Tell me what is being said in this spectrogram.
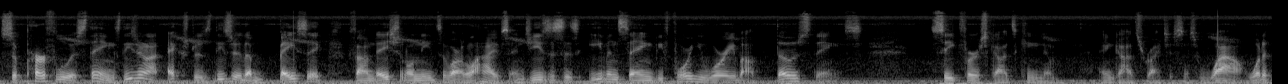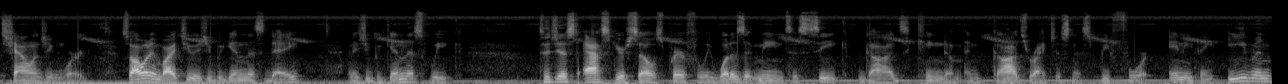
superfluous things. These are not extras. These are the basic foundational needs of our lives. And Jesus is even saying, before you worry about those things, seek first God's kingdom and God's righteousness. Wow, what a challenging word. So I would invite you as you begin this day and as you begin this week to just ask yourselves prayerfully what does it mean to seek God's kingdom and God's righteousness before anything, even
